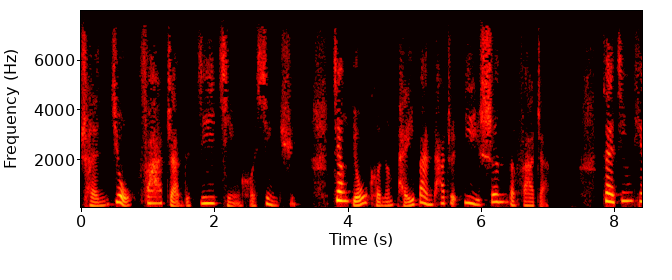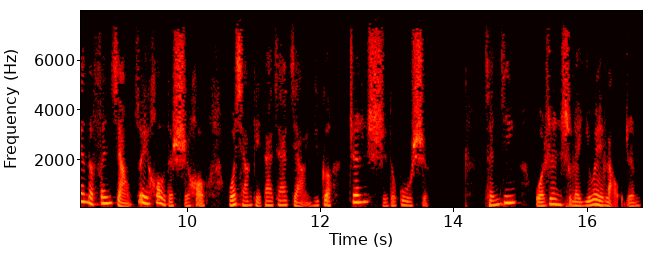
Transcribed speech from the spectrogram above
成就发展的激情和兴趣，将有可能陪伴他这一生的发展。在今天的分享最后的时候，我想给大家讲一个真实的故事。曾经，我认识了一位老人。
